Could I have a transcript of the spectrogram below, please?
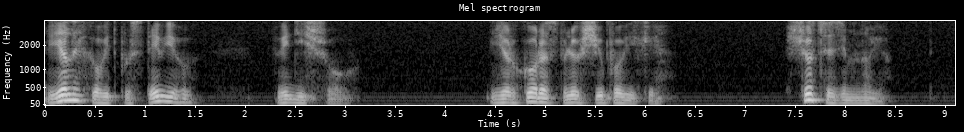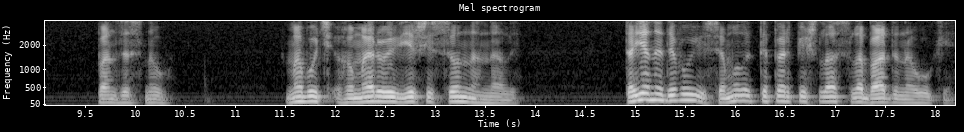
Я легко відпустив його, відійшов. Юрко розплющив повіки. Що це зі мною? Пан заснув. Мабуть, Гомерові вірші сон нагнали. Та я не дивуюся, молодь тепер пішла слаба до науки.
